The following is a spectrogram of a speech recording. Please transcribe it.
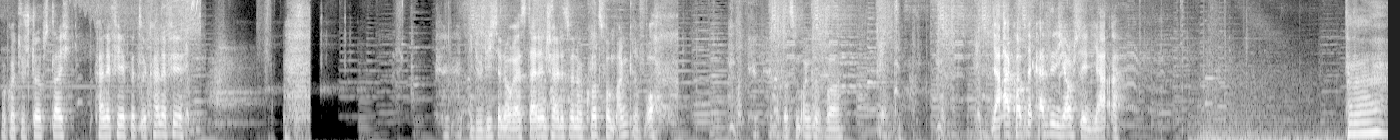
Oh Gott, du stirbst gleich. Keine Fee, bitte, keine Fee. Du dich dann auch erst dann entscheidest, wenn er kurz vorm Angriff. Oh. kurz vorm Angriff war. Ja, komm, da kann sie nicht aufstehen, ja. Tada!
